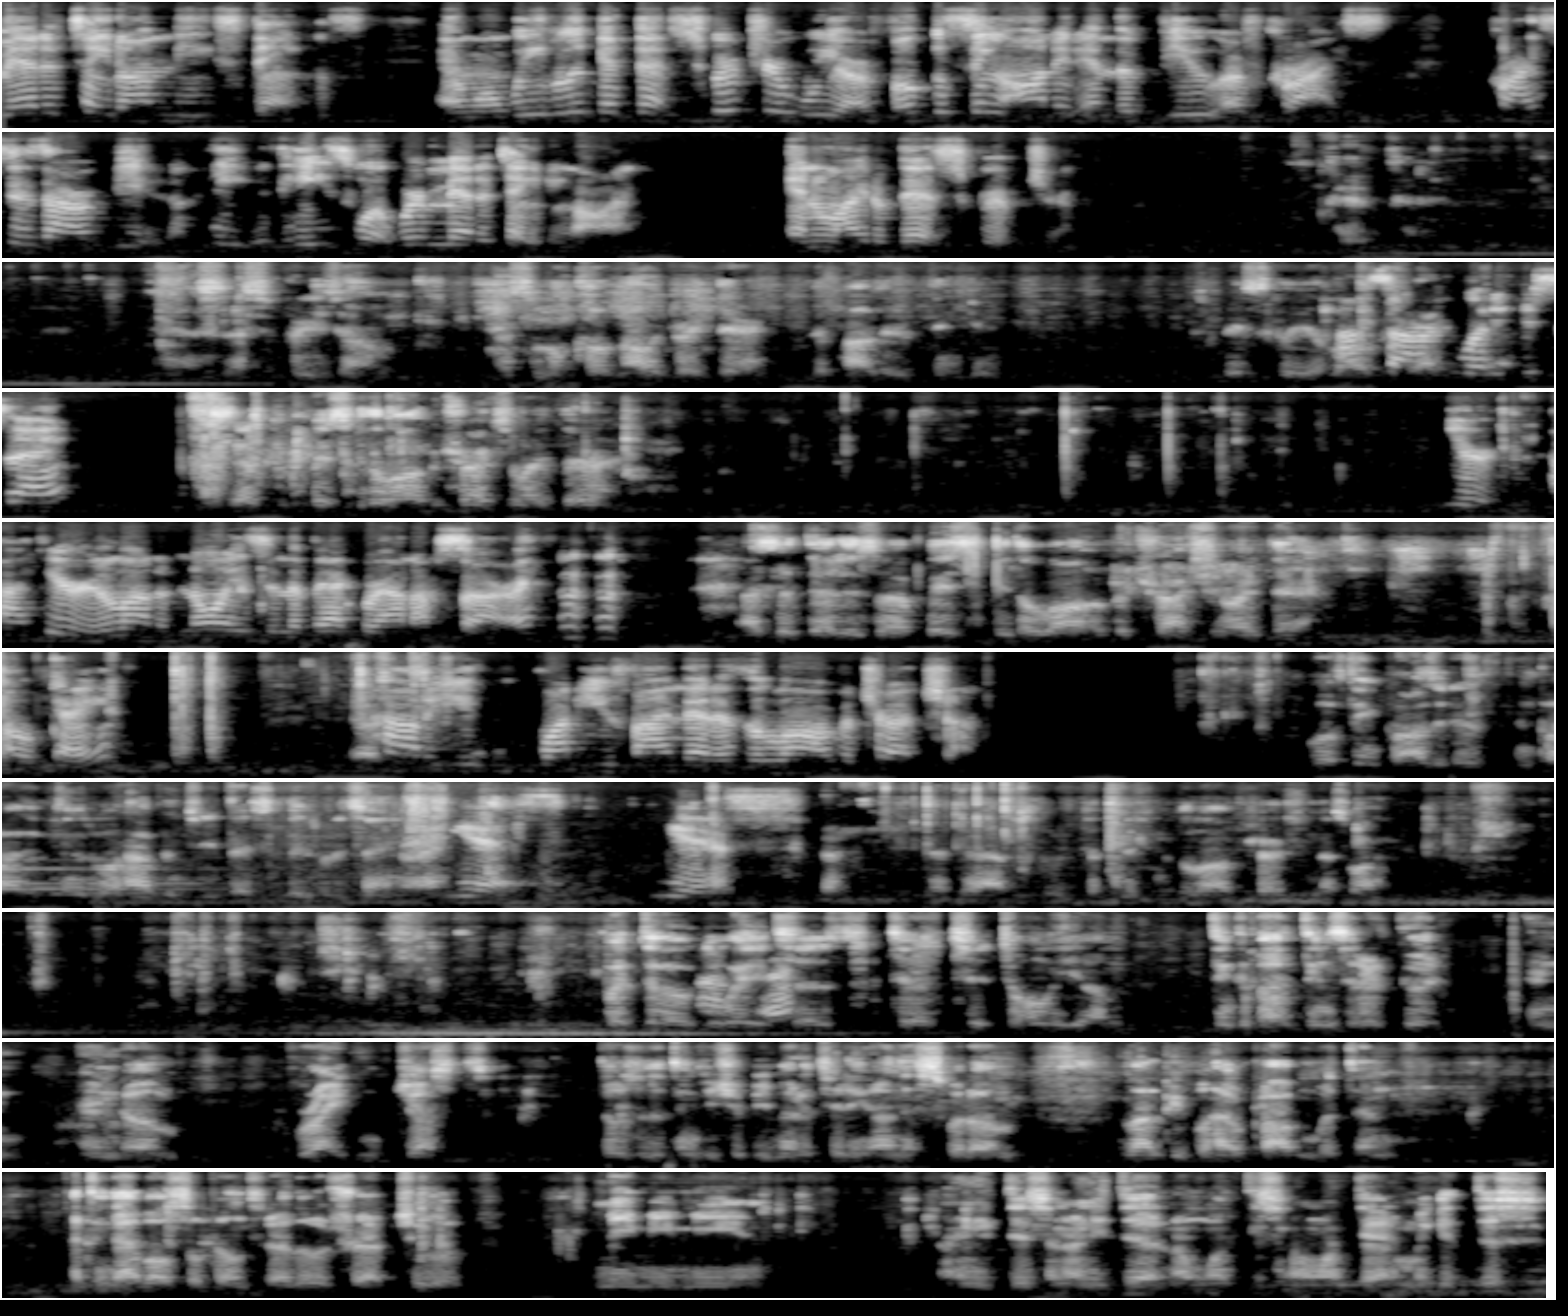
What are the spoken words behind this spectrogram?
meditate on these things. And when we look at that scripture, we are focusing on it in the view of Christ. Christ is our view. He, he's what we're meditating on in light of that scripture. Okay, okay. Yes, that's pretty, um, that's some occult knowledge right there. The positive thinking. It's basically a law I'm sorry, what did you say? That's basically the law of attraction right there. You're, I hear a lot of noise in the background. I'm sorry. I said that is uh, basically the law of attraction right there. okay. How do you, why do you find that as a law of attraction? Positive, and positive things will happen to you. Basically, is what it's saying, right? Yes. Yes. That's the absolute definition of the law of attraction. That's why. But the, the way it says to, to, to only um, think about things that are good and and um, right and just, those are the things you should be meditating on. That's what um, a lot of people have a problem with, and I think I've also fell into that little trap too of me, me, me, and I need this and I need that and I want this and I want that. I'm gonna get this.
